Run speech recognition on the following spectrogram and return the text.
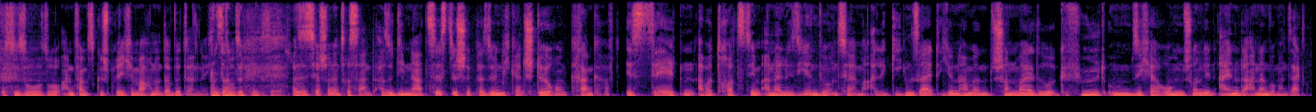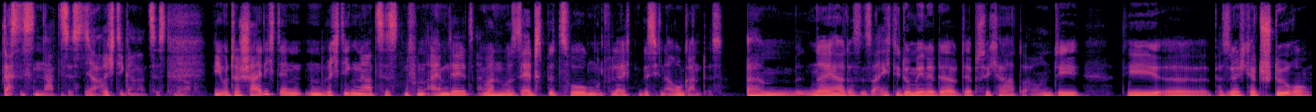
Dass Sie so, so Anfangsgespräche machen und da wird dann nichts. Und dann so. wird nichts aus. Das ist ja schon interessant. Also die narzisstische Persönlichkeitsstörung, krankhaft, ist selten, aber trotzdem analysieren wir uns ja immer alle gegenseitig und haben schon mal so gefühlt um sich herum schon den einen oder anderen, wo man sagt, das ist ein Narzisst, ja. ein richtiger Narzisst. Ja. Wie unterscheide ich denn einen richtigen Narzissten von einem, der jetzt einfach nur selbstbezogen und vielleicht ein bisschen arrogant ist? Ähm, naja, das ist eigentlich die Domäne der, der Psychiater und die, die äh, Persönlichkeitsstörung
